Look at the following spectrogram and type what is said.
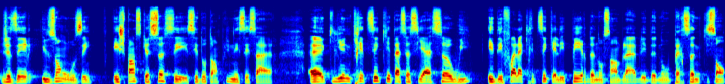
Je veux dire, ils ont osé. Et je pense que ça, c'est d'autant plus nécessaire. Euh, qu'il y ait une critique qui est associée à ça, oui. Et des fois, la critique, elle est pire de nos semblables et de nos personnes qui sont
